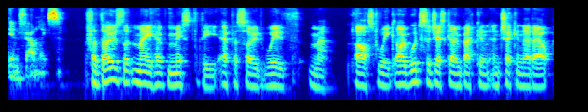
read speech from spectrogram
in families. For those that may have missed the episode with Matt last week, I would suggest going back and, and checking that out.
